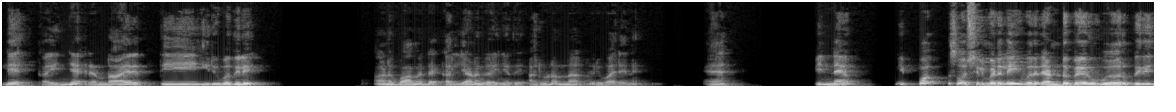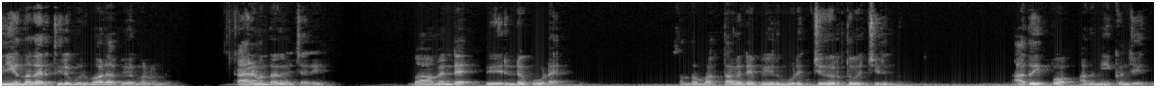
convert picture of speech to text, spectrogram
ഇല്ലേ? കഴിഞ്ഞ രണ്ടായിരത്തി ഇരുപതിൽ ആണ് ഭാമന്റെ കല്യാണം കഴിഞ്ഞത് അരുൺ എന്ന ഒരു വരന്. ഏ? പിന്നെ ഇപ്പോൾ സോഷ്യൽ മീഡിയയിൽ ഇവർ രണ്ടുപേരും വേർപിരിഞ്ഞ് എന്ന തരത്തിൽ ഒരുപാട് അഭ്യൂഹങ്ങളുണ്ട്. കാരണം എന്താണെന്ന് വെച്ചാൽ ഭാമന്റെ പേരിന്റെ കൂടെ സ്വന്തം ഭർത്താവിന്റെ പേരും കൂടി ചേർത്ത് വെച്ചിരുന്നു. അത് ഇപ്പോൾ അത് നീക്കം ചെയ്തു.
